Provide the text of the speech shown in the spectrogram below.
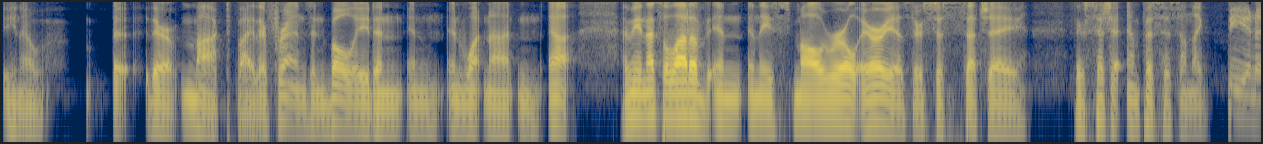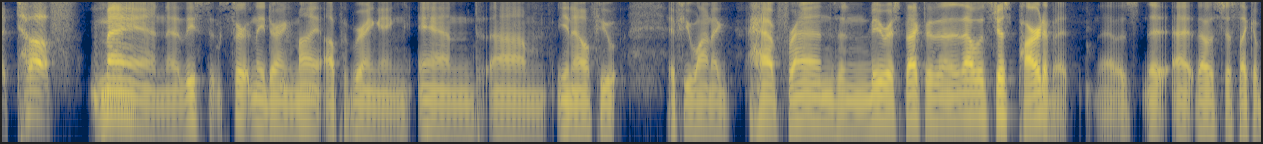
you know uh, they're mocked by their friends and bullied and and and whatnot and uh, I mean, that's a lot of in in these small rural areas. There's just such a there's such an emphasis on like being a tough man. At least certainly during my upbringing, and um, you know, if you if you want to have friends and be respected, and that was just part of it. That was uh, that was just like a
